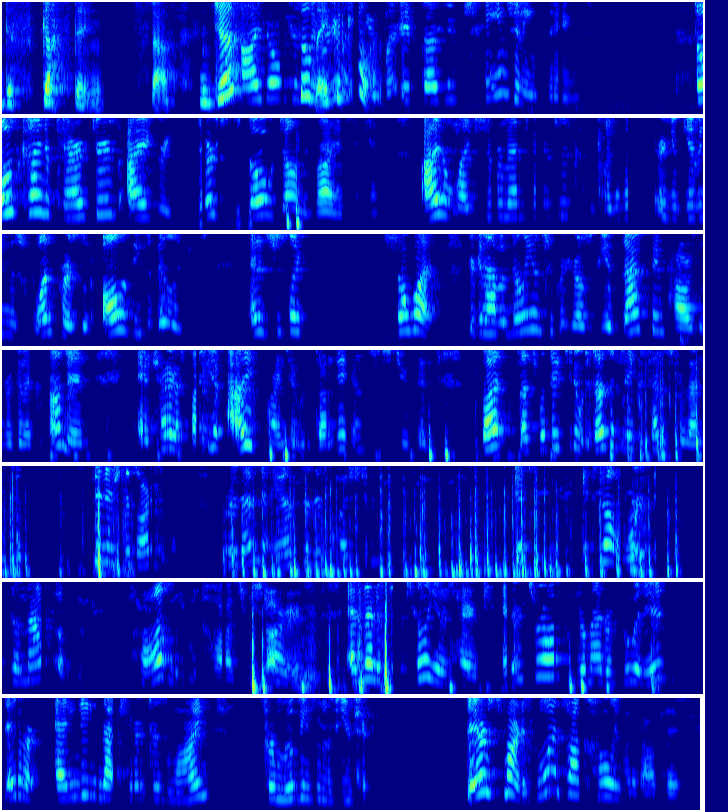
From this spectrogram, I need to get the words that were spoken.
disgusting stuff. Just so they could kill him. but it doesn't change anything. Those kind of characters, I agree. they're so dumb in my opinion. I don't like Superman characters because it's like, why are you giving this one person all of these abilities? And it's just like, so what? You're gonna have a million superheroes with the exact same powers that are gonna come in and try to fight him. I find it redundant and stupid, but that's what they do. It doesn't make sense for them to finish this argument. For them to answer this question, it's it's not worth it. The amount of problems it would cause for starters, and then if they're killing an entire character off, no matter who it is, they are ending that character's line for movies in the future. They're smart. If you want to talk Hollywood about this,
